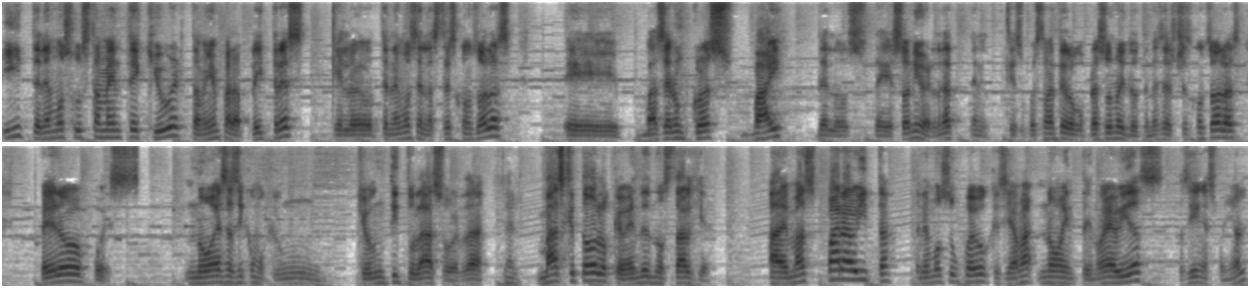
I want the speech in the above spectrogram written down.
Y tenemos justamente Qbert también para Play 3, que lo tenemos en las tres consolas. Eh, va a ser un cross buy de los de Sony, ¿verdad? En- que supuestamente lo compras uno y lo tenés en las tres consolas, pero pues no es así como que un, que un titulazo, ¿verdad? Claro. Más que todo lo que vende es nostalgia. Además, para Vita tenemos un juego que se llama 99 vidas, así en español,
